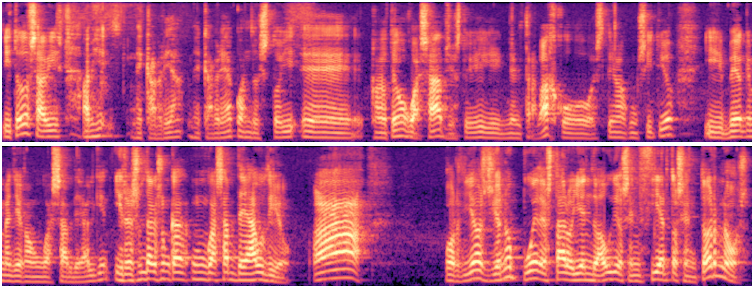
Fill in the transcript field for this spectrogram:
Y todos sabéis, a mí me cabrea, me cabrea cuando estoy, eh, cuando tengo WhatsApp, yo estoy en el trabajo o estoy en algún sitio y veo que me ha llegado un WhatsApp de alguien y resulta que es un, un WhatsApp de audio. ¡Ah! Por Dios, yo no puedo estar oyendo audios en ciertos entornos.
